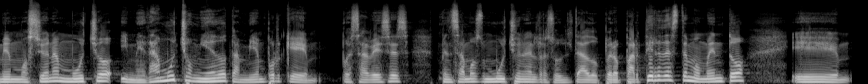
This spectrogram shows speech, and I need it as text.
me emociona mucho y me da mucho miedo también porque pues a veces pensamos mucho en el resultado, pero a partir de este momento eh,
